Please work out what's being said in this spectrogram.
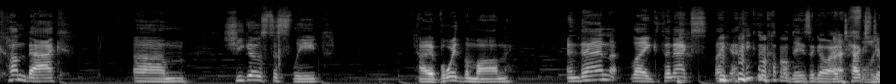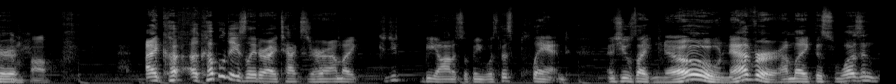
come back. Um, she goes to sleep. I avoid the mom. And then, like the next, like I think a couple days ago, I text her. them. I cu- a couple days later I texted her. I'm like, "Could you be honest with me? Was this planned?" And she was like, "No, never." I'm like, "This wasn't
